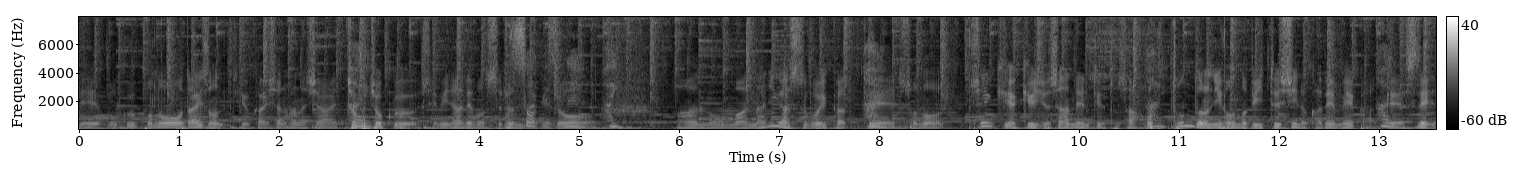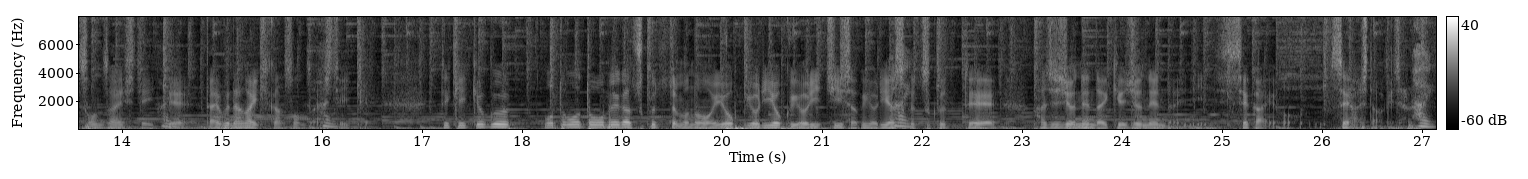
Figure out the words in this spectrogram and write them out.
で僕このダイソンっていう会社の話はちょくちょくセミナーでもするんだけど、あのまあ、何がすごいかって、はい。その1993年っていうとさ、はい。ほとんどの日本の B2C の家電メーカーっはい。てすでに存在していて、はだいぶ長い期間存在していて、で結局もともと欧米が作ってたものをよよりよくより小さくより安く作って、80年代90年代に世界を制覇したわけじゃない。はい。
